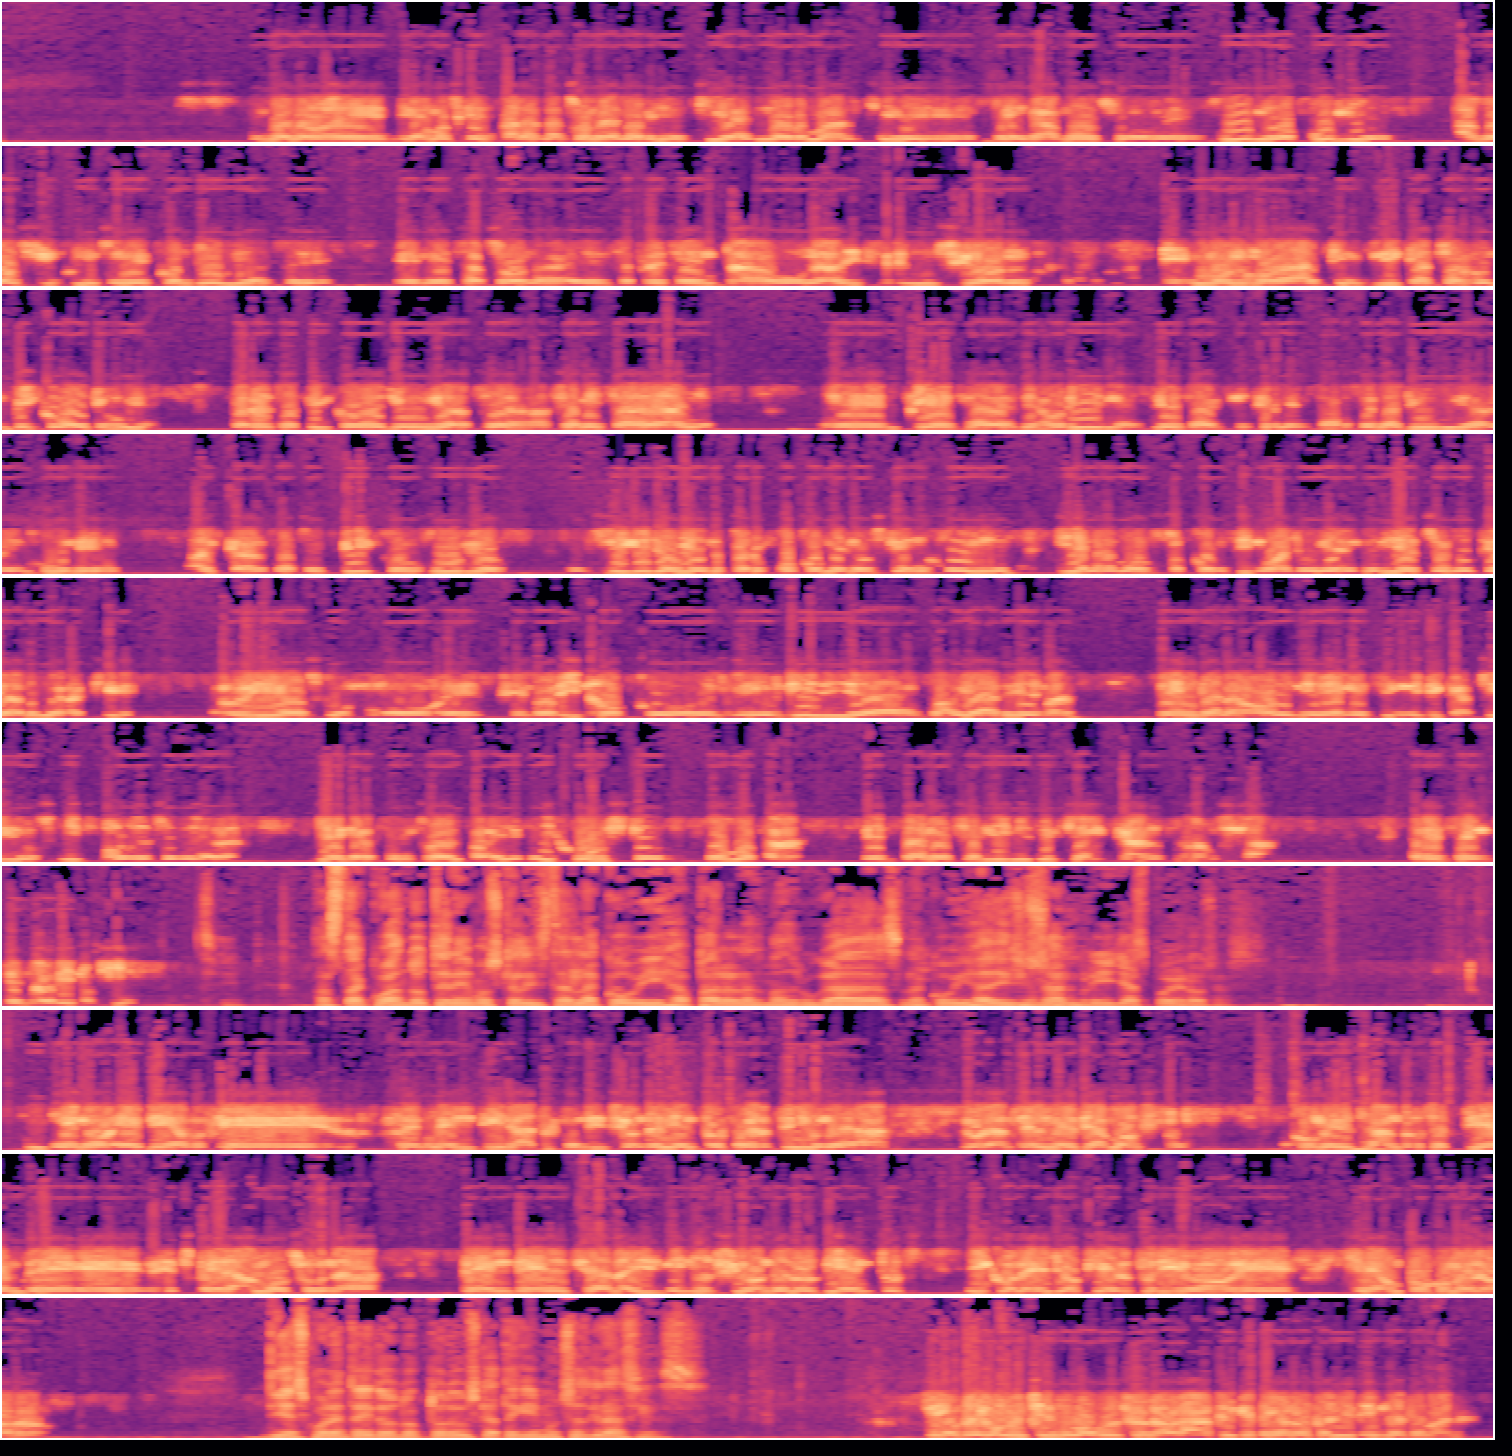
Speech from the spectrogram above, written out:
Bueno, eh, digamos que para la zona de la Orinoquía es normal que tengamos eh, junio, julio, agosto inclusive con lluvias. eh. en esa zona eh, se presenta una distribución eh, monomodal que implica solo un pico de lluvia, pero ese pico de lluvia se da hacia mitad de año. Empieza desde abril, empieza a incrementarse la lluvia, en junio alcanza su pico, en julio sigue lloviendo pero un poco menos que en junio y en agosto continúa lloviendo y eso es lo que da lugar a que ríos como eh, el Orinoco, el río Lidia, Guaviare y demás tengan a hoy niveles significativos y toda esa humedad llega al centro del país y justo Bogotá está en ese límite que alcanza la humedad presente en la Orinoquía. Sí. ¿Hasta cuándo tenemos que alistar la cobija para las madrugadas, la cobija Y adicional? sombrillas poderosas. Bueno, eh, digamos que eh, se sentirá esa condición de viento fuerte y humedad durante el mes de agosto. Comenzando septiembre eh, esperamos una tendencia a la disminución de los vientos y con ello que el frío eh, sea un poco menor. ¿no? 1042, doctor Euskategui, muchas gracias. Siempre con muchísimo gusto. Un abrazo y que tengan un feliz fin de semana.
